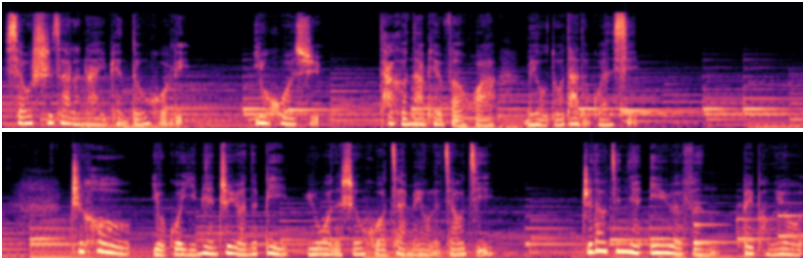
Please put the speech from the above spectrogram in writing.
消失在了那一片灯火里，又或许。他和那片繁华没有多大的关系。之后有过一面之缘的 B 与我的生活再没有了交集，直到今年一月份被朋友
